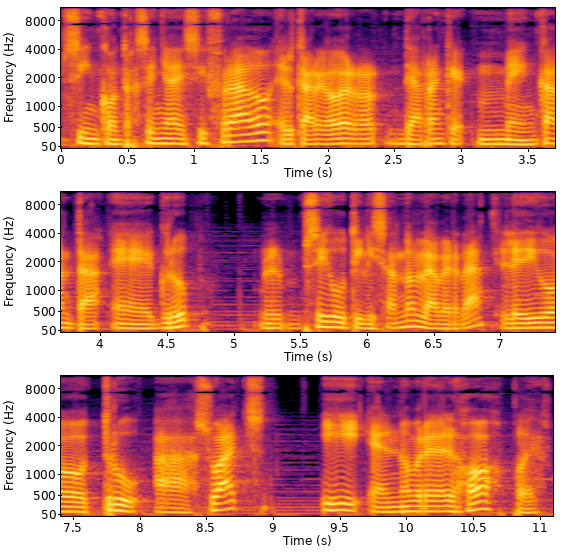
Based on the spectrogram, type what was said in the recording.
sin contraseña de cifrado. El cargador de arranque me encanta, eh, Group, sigo utilizando la verdad. Le digo True a Swatch y el nombre del host, pues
